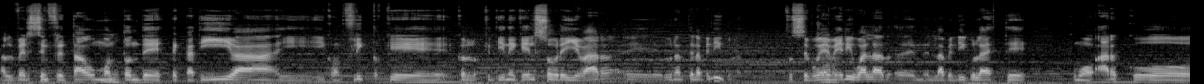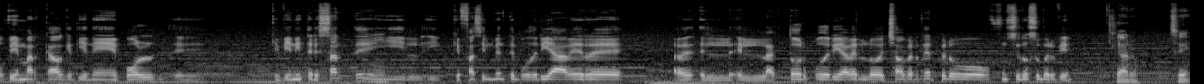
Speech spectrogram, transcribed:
al verse enfrentado a un Mm. montón de expectativas y, y conflictos que, con los que tiene que él sobrellevar eh, durante la película. Entonces se puede Claro. ver igual la- en, la película este como arco bien marcado que tiene Paul, eh, que es bien interesante Mm. y, y que fácilmente podría haber, eh, el, el actor podría haberlo echado a perder, pero funcionó súper bien. Claro, sí.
